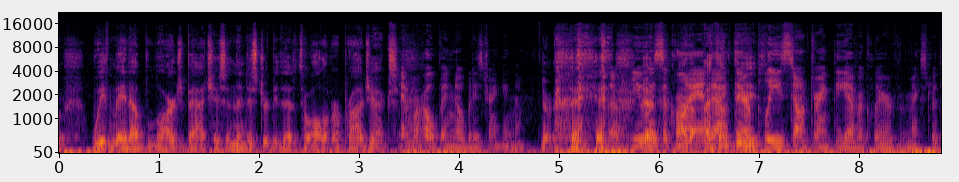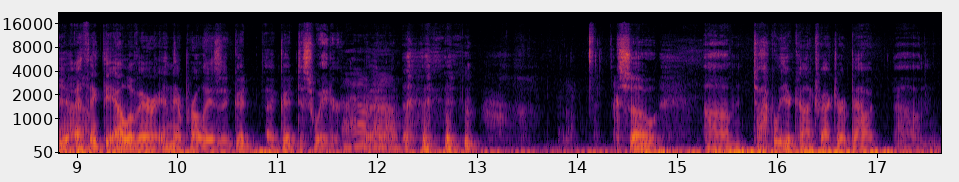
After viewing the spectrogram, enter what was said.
Mm-hmm. we've made up large batches and then distributed it to all of our projects. And we're hoping nobody's drinking them. so So you as a client out there, the, please don't drink the Everclear mixed with yeah, aloe. I think the aloe vera in there probably is a good a good dissuader. I don't know. So, um, talking with your contractor about um,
